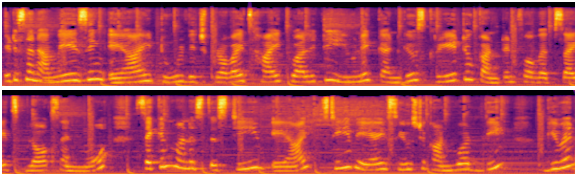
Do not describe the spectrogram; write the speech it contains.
It is an amazing AI tool which provides high quality, unique, and gives creative content for websites, blogs, and more. Second one is the Steve AI. Steve AI is used to convert the given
